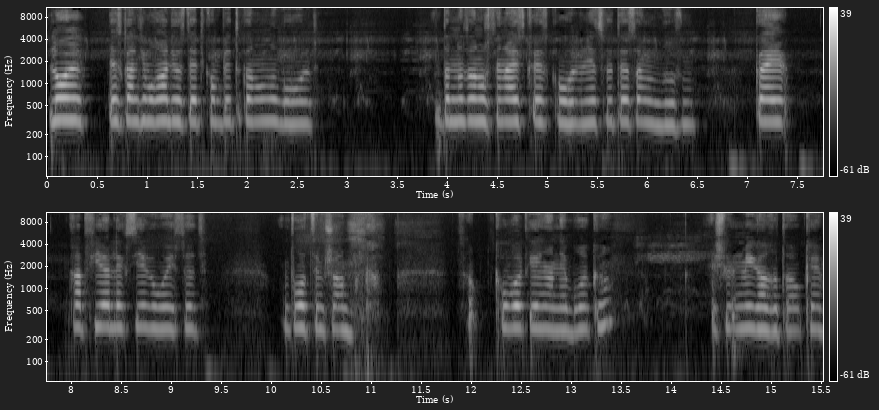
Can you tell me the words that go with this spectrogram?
Lol, der ist gar nicht im Radius, der hat die komplette Kanone geholt. Und dann hat er noch den Eisgeist geholt und jetzt wird er angegriffen. Geil. Gerade vier Elixier gewastet. Und trotzdem schon. So, Kobold gegen an der Brücke. Er spielt Mega-Ritter, okay.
